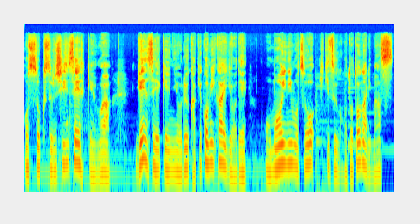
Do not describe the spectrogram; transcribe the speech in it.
発足する新政権は現政権による駆け込み開業で重い荷物を引き継ぐこととなります。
